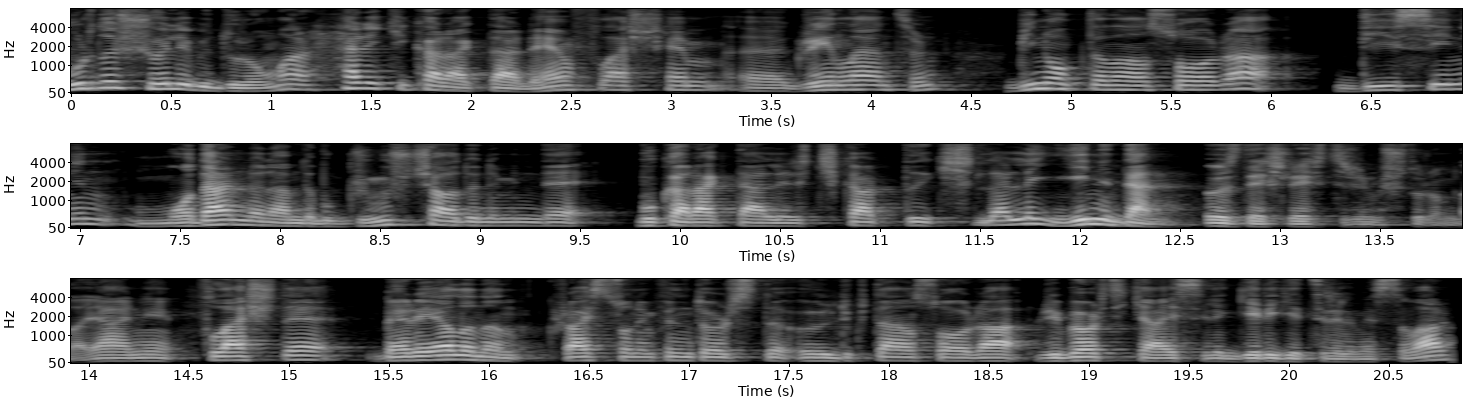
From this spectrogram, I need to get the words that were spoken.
Burada şöyle bir durum var. Her iki karakterde hem Flash hem e, Green Lantern bir noktadan sonra DC'nin modern dönemde bu gümüş çağ döneminde bu karakterleri çıkarttığı kişilerle yeniden özdeşleştirilmiş durumda. Yani Flash'te Barry Allen'ın Crisis on Infinite Earths'te öldükten sonra Rebirth hikayesiyle geri getirilmesi var.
